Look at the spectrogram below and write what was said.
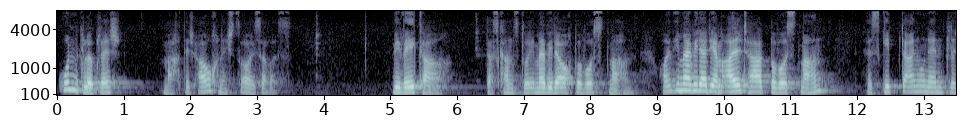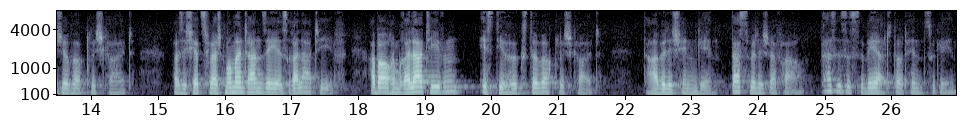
unglücklich macht dich auch nichts Äußeres. Viveka, das kannst du immer wieder auch bewusst machen. Und immer wieder dir im Alltag bewusst machen, es gibt eine unendliche Wirklichkeit. Was ich jetzt vielleicht momentan sehe, ist relativ. Aber auch im Relativen ist die höchste Wirklichkeit. Da will ich hingehen. Das will ich erfahren. Das ist es wert, dorthin zu gehen.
